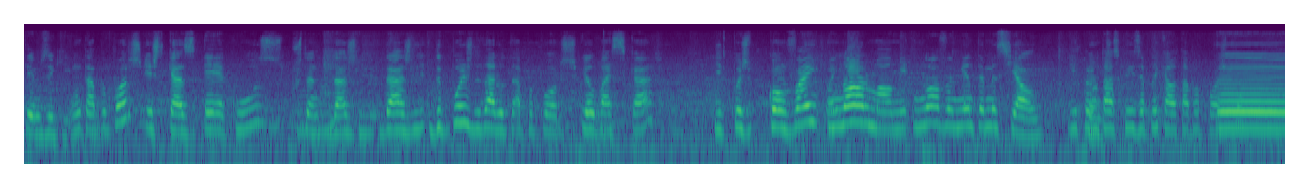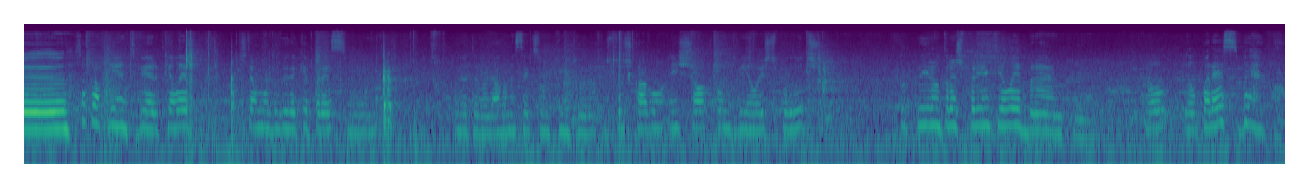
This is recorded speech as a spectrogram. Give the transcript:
temos aqui um tapa-poros, este caso é aquoso, portanto uhum. dás dás depois de dar o tapa-poros ele vai secar e depois convém Oi. normalmente, novamente amaciá-lo. E perguntar se querias aplicar o tapa-poros. Uh... Só para a cliente ver que ele é, isto é uma dúvida que aparece muito quando eu trabalhava na secção de pintura. As pessoas ficavam em choque quando viam estes produtos porque pediram transparente ele é branco. Ele, ele, parece branco.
